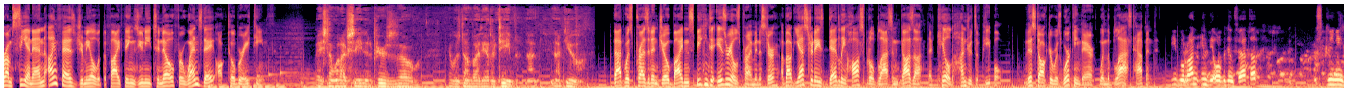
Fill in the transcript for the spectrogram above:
From CNN, I'm Fez Jamil with the five things you need to know for Wednesday, October 18th. Based on what I've seen, it appears as though it was done by the other team, not, not you. That was President Joe Biden speaking to Israel's prime minister about yesterday's deadly hospital blast in Gaza that killed hundreds of people. This doctor was working there when the blast happened. People run in the orbital theater screaming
